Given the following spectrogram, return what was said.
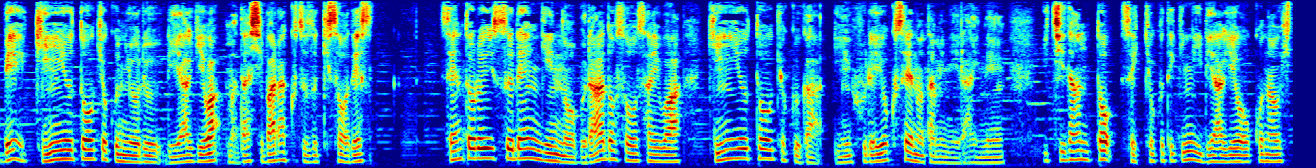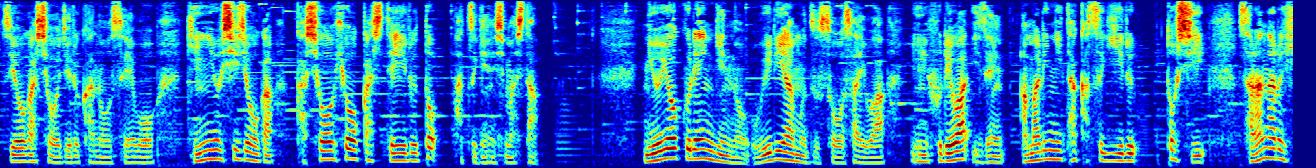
米金融当局による利上げはまだしばらく続きそうです。セントルイス連銀のブラード総裁は、金融当局がインフレ抑制のために来年、一段と積極的に利上げを行う必要が生じる可能性を、金融市場が過小評価していると発言しました。ニューヨーク連銀のウィリアムズ総裁は、インフレは依然あまりに高すぎるとし、さらなる引き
